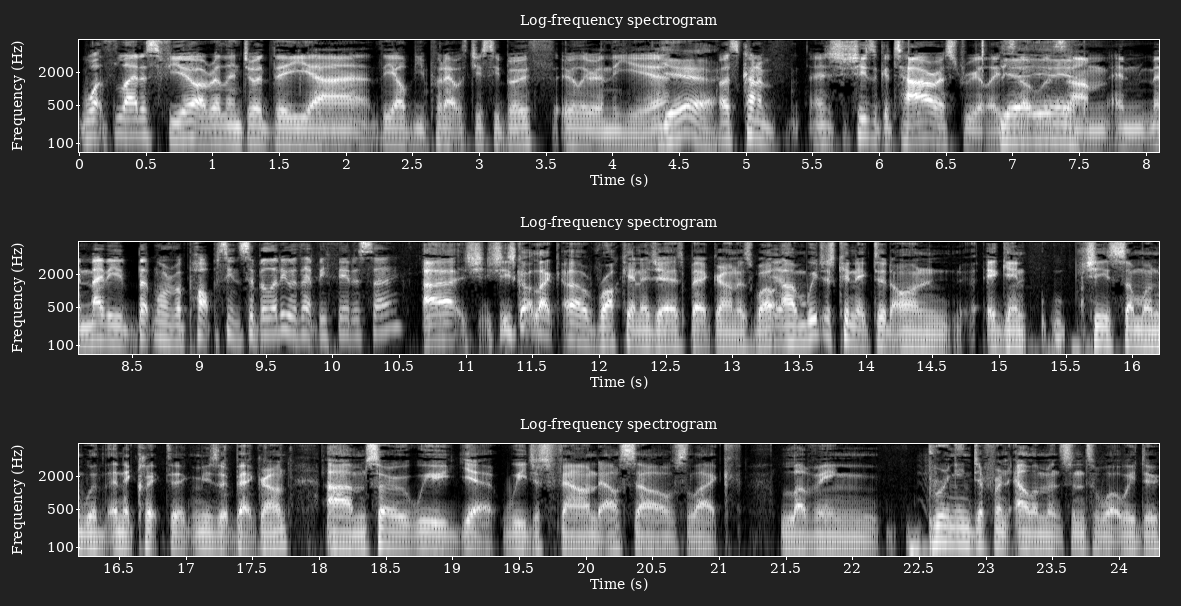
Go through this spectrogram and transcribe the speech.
what's the latest for you? I really enjoyed the uh, the album you put out with Jessie Booth earlier in the year. Yeah, it's kind of she's a guitarist really, yeah, so it was yeah. um and, maybe a bit more of a pop sensibility. Would that be fair to say? Uh, she, has got like a rock and a jazz background as well. Yeah. Um, we just connected on again. She's someone with an eclectic music background. Um, so we yeah we just found ourselves like loving bringing different elements into what we do.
